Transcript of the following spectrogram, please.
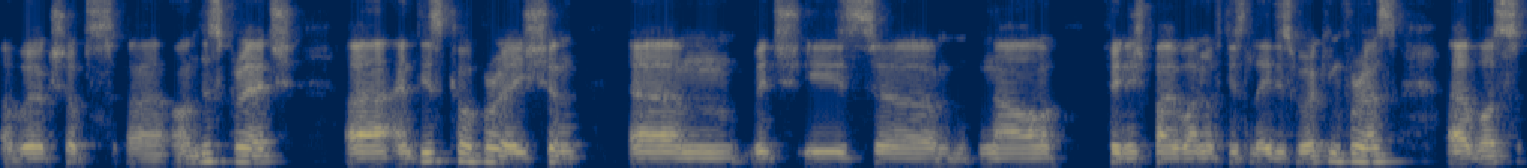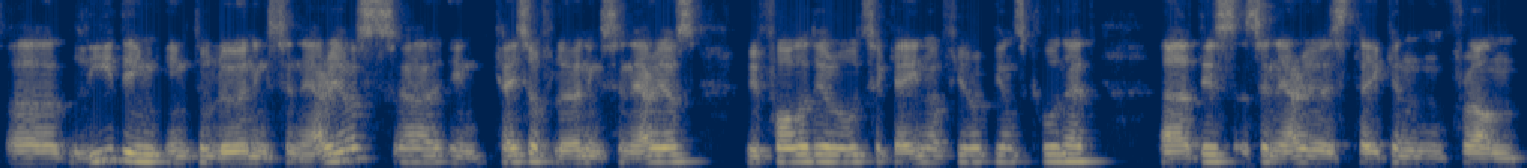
workshops on the Scratch. and this cooperation, um, which is um, now finished by one of these ladies working for us, uh, was uh, leading into learning scenarios. Uh, in case of learning scenarios, we follow the rules again of European SchoolNet. Uh, this scenario is taken from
